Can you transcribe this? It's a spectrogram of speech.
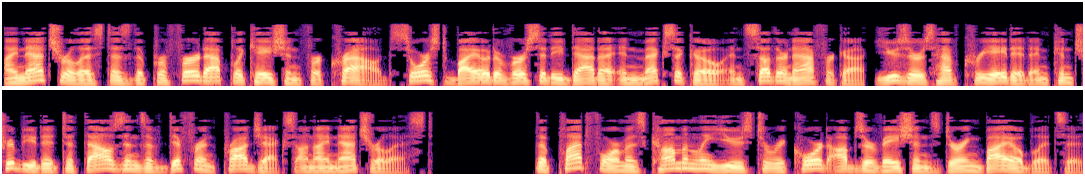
iNaturalist is the preferred application for crowd-sourced biodiversity data in Mexico and southern Africa. Users have created and contributed to thousands of different projects on iNaturalist. The platform is commonly used to record observations during bioblitzes,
